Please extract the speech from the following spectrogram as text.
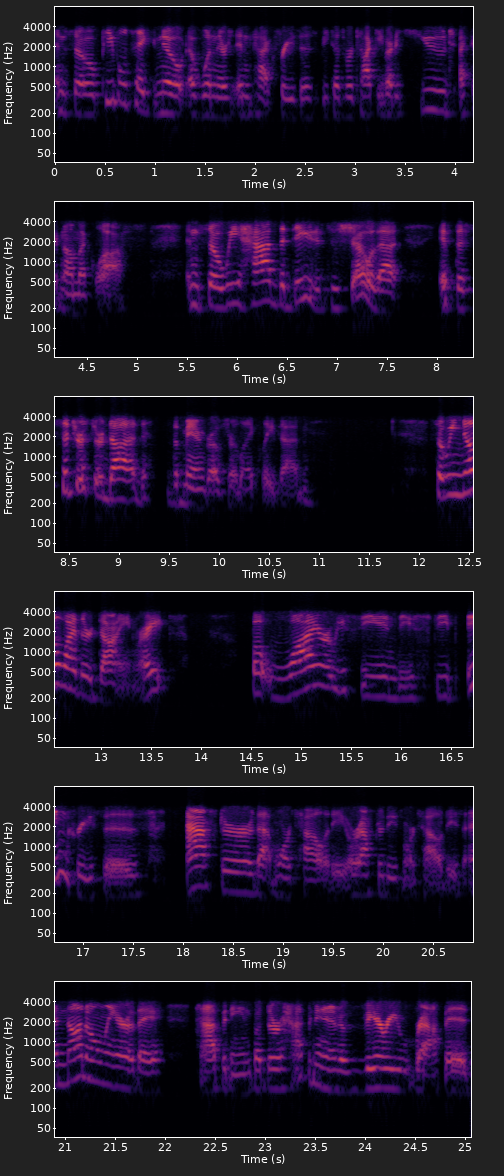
And so people take note of when there's impact freezes because we're talking about a huge economic loss. And so we had the data to show that if the citrus are dead, the mangroves are likely dead. So we know why they're dying, right? But why are we seeing these steep increases after that mortality or after these mortalities? And not only are they happening, but they're happening at a very rapid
